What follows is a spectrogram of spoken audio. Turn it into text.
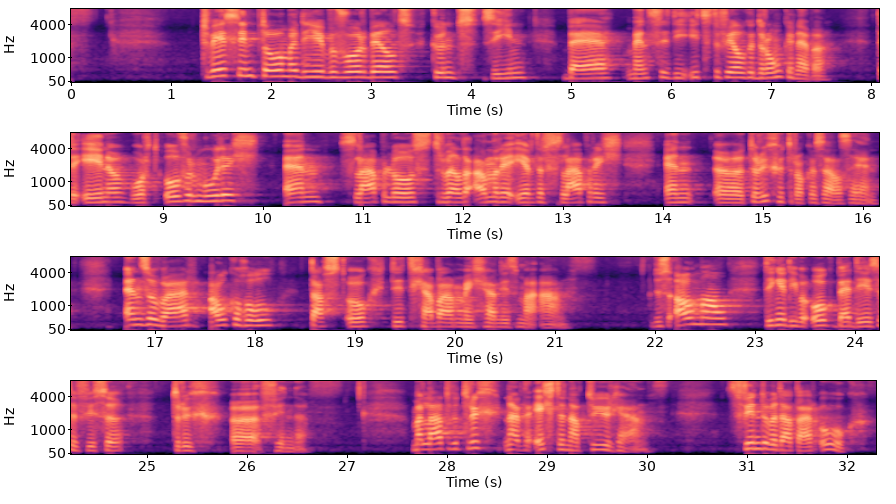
Twee symptomen die je bijvoorbeeld kunt zien bij mensen die iets te veel gedronken hebben. De ene wordt overmoedig en slapeloos, terwijl de andere eerder slaperig en uh, teruggetrokken zal zijn. En zowaar, alcohol tast ook dit GABA-mechanisme aan. Dus allemaal dingen die we ook bij deze vissen terugvinden. Uh, maar laten we terug naar de echte natuur gaan. Vinden we dat daar ook?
